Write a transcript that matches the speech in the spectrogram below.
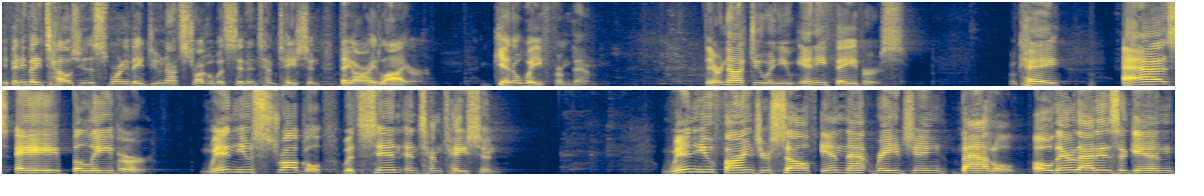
If anybody tells you this morning they do not struggle with sin and temptation, they are a liar. Get away from them. They're not doing you any favors okay? As a believer, when you struggle with sin and temptation, when you find yourself in that raging battle, oh, there that is again,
